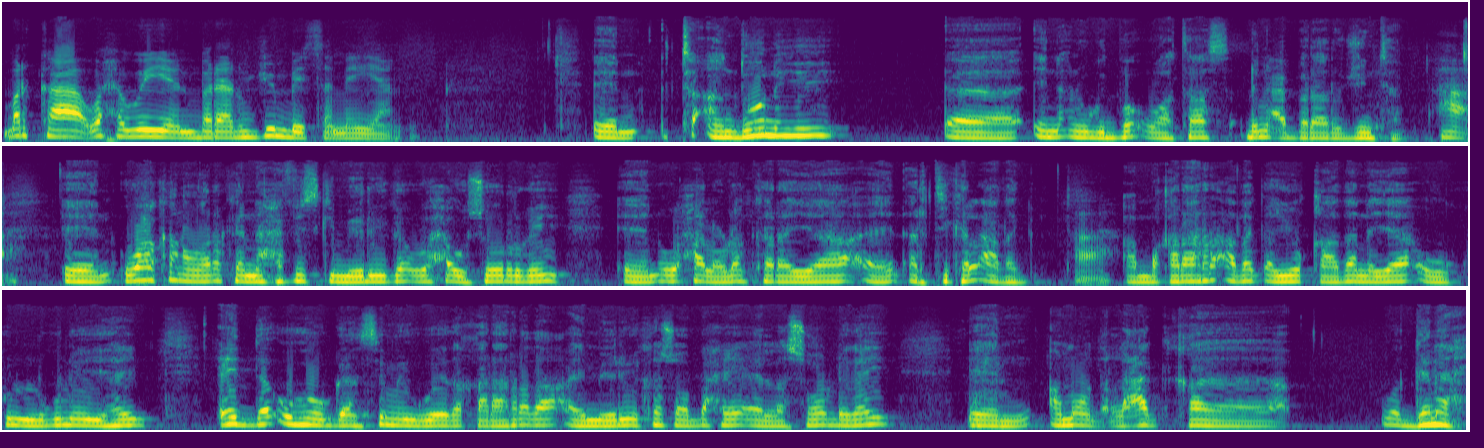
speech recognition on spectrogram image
Marka waxa weeyaan baraarujin bay sameeyaan. Ta aan doonayey in aan u gudbo waa taas dhinaca baraarujinta waa kan wararkeena xafiiska meeriga waxa uu soo rogay waxaa la odhan karayaa article adag. Ama qaraaro adag ayuu qaadanayaa oo lagu leeyahay cidda u hogaansami weyda qaraarada ay meeriga ka soo baxaya ee la soo dhigay ama lacag ganaax.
